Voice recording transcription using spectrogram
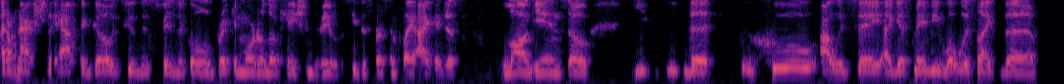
I don't actually have to go to this physical brick and mortar location to be able to see this person play. I could just log in. So the who I would say, I guess maybe what was like the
